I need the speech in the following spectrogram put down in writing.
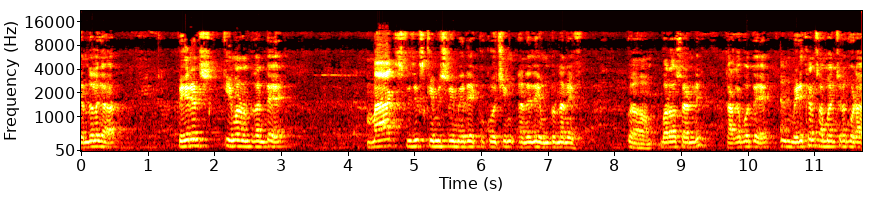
జనరల్గా పేరెంట్స్ ఏమని ఉంటుందంటే మ్యాథ్స్ ఫిజిక్స్ కెమిస్ట్రీ మీదే ఎక్కువ కోచింగ్ అనేది ఉంటుందనే భరోసా అండి. కాకపోతే మెడికల్ సంబంధించిన కూడా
